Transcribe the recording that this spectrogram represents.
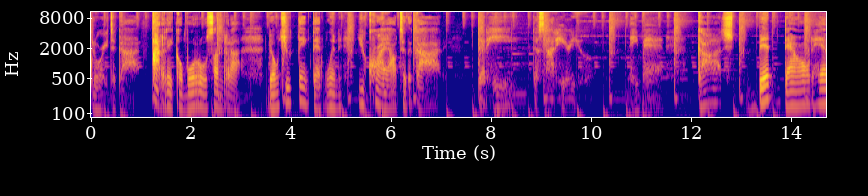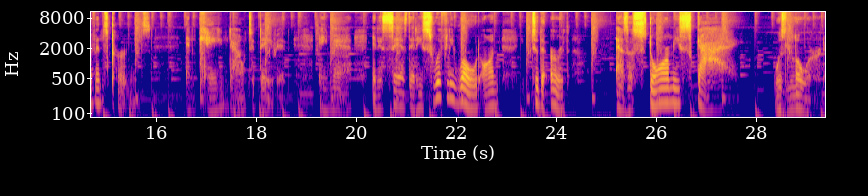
Glory to God. Arre Sandra. Don't you think that when you cry out to the God, that He does not hear you? Amen. God bent down heaven's curtains and came down to David. Amen. And it says that he swiftly rode on to the earth as a stormy sky was lowered.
